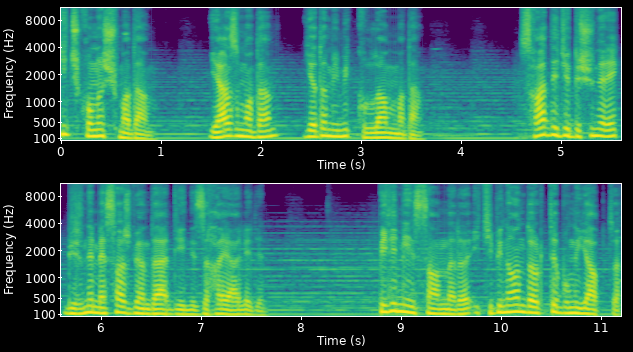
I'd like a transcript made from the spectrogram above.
Hiç konuşmadan, yazmadan ya da mimik kullanmadan. Sadece düşünerek birine mesaj gönderdiğinizi hayal edin. Bilim insanları 2014'te bunu yaptı.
